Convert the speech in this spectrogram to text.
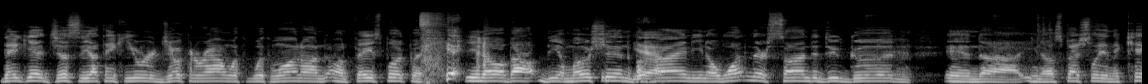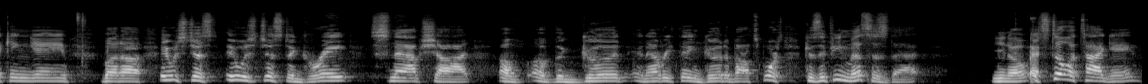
they get just the I think you were joking around with with one on on Facebook but you know about the emotion Yeah. behind you know wanting their son to do good and and uh, you know especially in the kicking game but uh, it was just it was just a great snapshot of of the good and everything good about sports because if he misses that you know it's still a tie game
